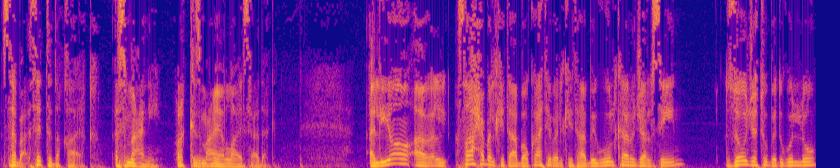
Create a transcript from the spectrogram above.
سبع ست دقائق. اسمعني ركز معي الله يسعدك. اليوم آه، صاحب الكتاب أو كاتب الكتاب يقول كانوا جالسين زوجته بتقول له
